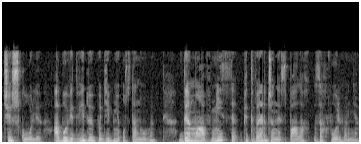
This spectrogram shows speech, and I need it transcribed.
чи школі, або відвідує подібні установи, де мав місце підтверджений спалах захворювання.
